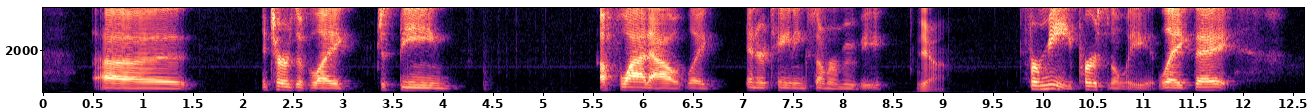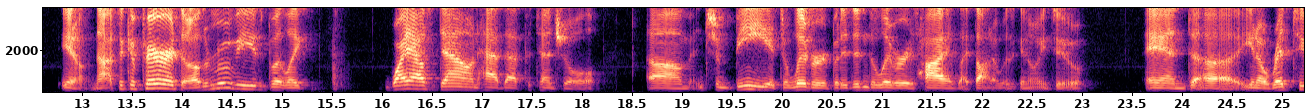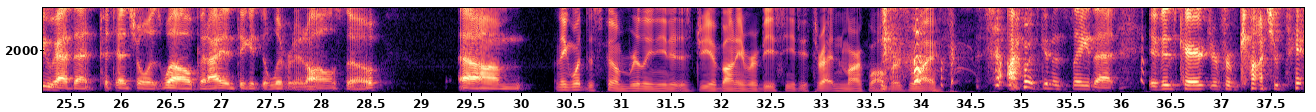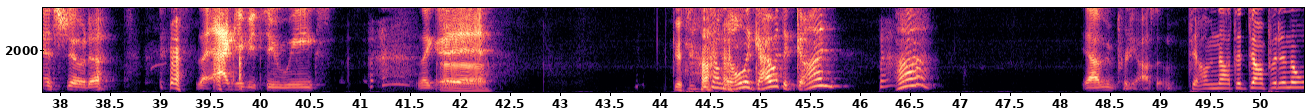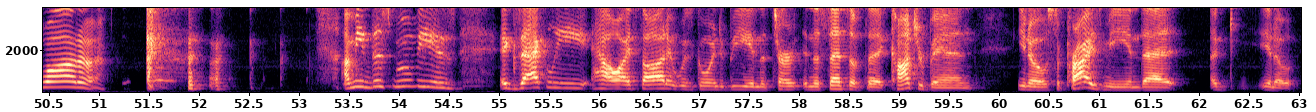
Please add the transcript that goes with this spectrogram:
uh in terms of like just being a flat out like entertaining summer movie. Yeah. For me personally, like they, you know, not to compare it to other movies, but like White House Down had that potential. Um, and to me, it delivered, but it didn't deliver as high as I thought it was going to. And uh, you know, Red Two had that potential as well, but I didn't think it delivered at all. So, um, I think what this film really needed is Giovanni Ribisi to threaten Mark Wahlberg's wife. I was gonna say that if his character from Contraband showed up, like I give you two weeks. Like, eh. Uh, good you think I'm the only guy with a gun? Huh? Yeah, that'd be pretty awesome. Tell him not to dump it in the water. I mean, this movie is exactly how I thought it was going to be in the term, in the sense of the contraband. You know, surprised me in that, uh, you know,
